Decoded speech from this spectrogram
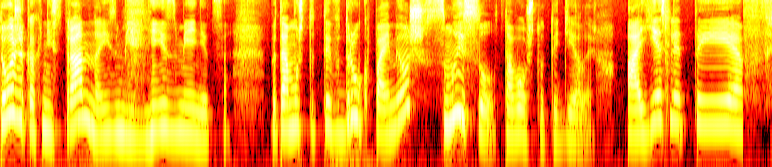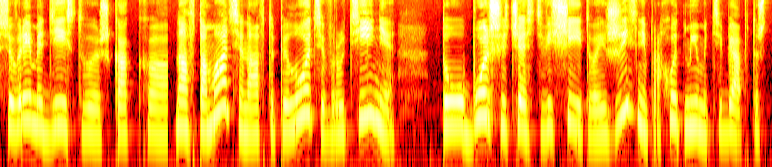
тоже, как ни странно, изме- не изменится. Потому что ты вдруг поймешь смысл того, что ты делаешь. А если ты все время действуешь как э, на автомате, на автопилоте, в рутине, то большая часть вещей твоей жизни проходит мимо тебя, потому что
